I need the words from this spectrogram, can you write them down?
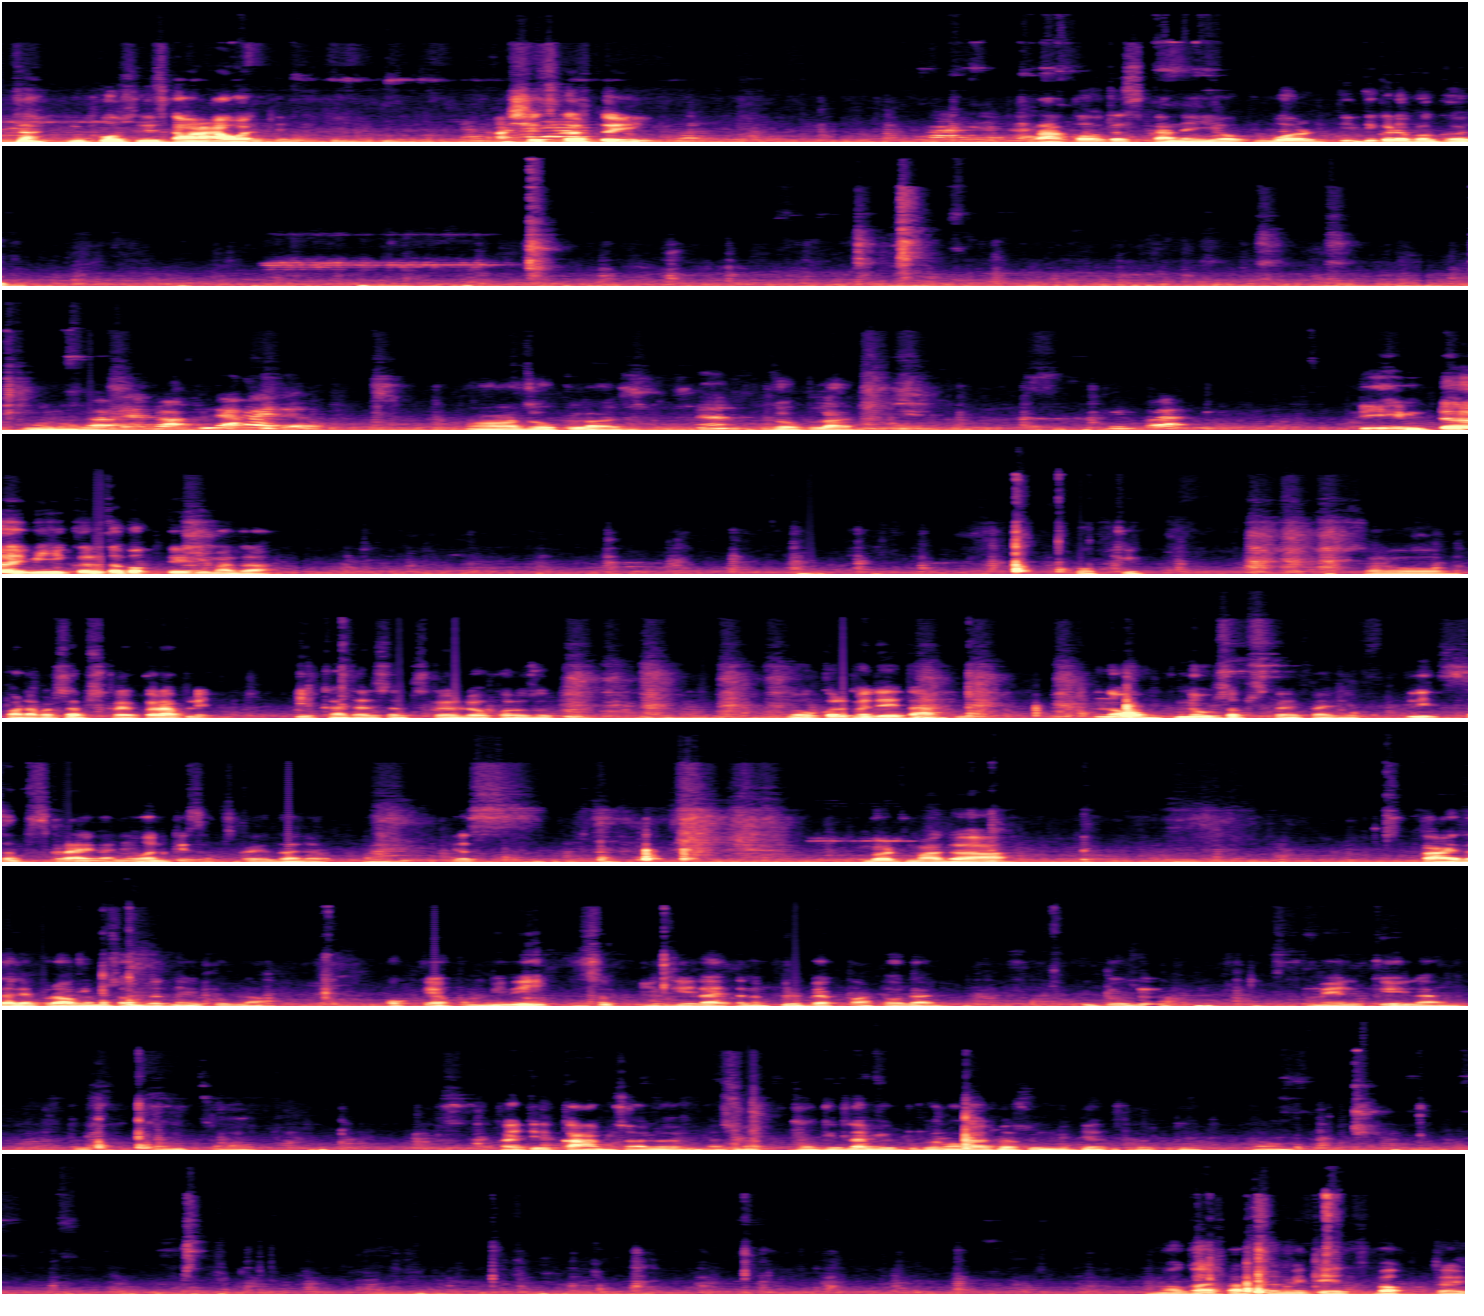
पोचलीस का मला आवडते अशीच करतोय. दाखवतच का नाही? यो बोर्ड ती तिकडे बघत? हा झोपलाय. हं? झोपलाय? ती हिंट मी इकडचं बघते ती माझा. ओके. सो फटाफट सबस्क्राईब करा आपले. एक हजार सबस्क्राईब लवकरच होती लवकर म्हणजे आता नऊ नऊ सबस्क्राईब पाहिजे. प्लीज सबस्क्राईब आणि वन के सबस्क्राईब झालं यस बट माझा काय झालं प्रॉब्लेम समजत नाही यूट्यूबला ओके आपण मी असं हे केलं आहे त्यांना फीडबॅक पाठवला आहे यूट्यूबला मेल केला आहे त्यांचा काहीतरी काम चालू आहे. असं बघितला मी यूट्यूबवर मगापासून मी तेच करतो मगाच मगापासून मी तेच बघतोय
